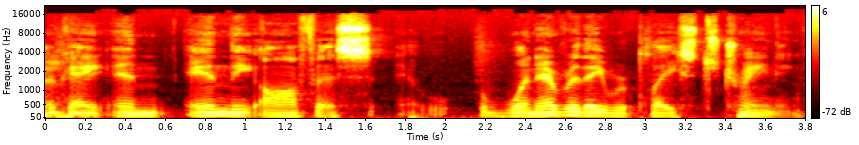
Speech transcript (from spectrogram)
okay? Mm-hmm. And in the office, whenever they replaced training,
